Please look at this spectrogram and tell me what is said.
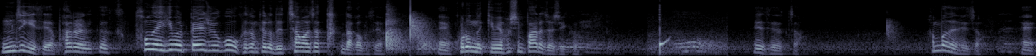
움직이세요. 팔을 그 손에 힘을 빼주고 그 상태로 넣자마자 탁 나가보세요. 네, 그런 느낌이 훨씬 빠르죠 지금. 오. 예, 되셨죠? 한 번에 되죠? 네. 예.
